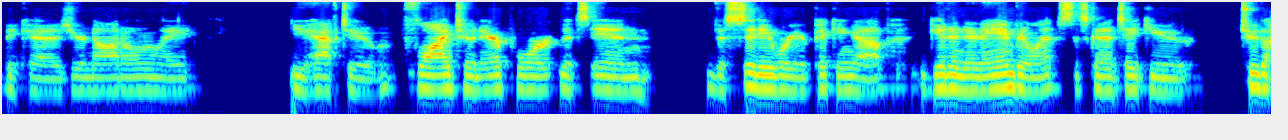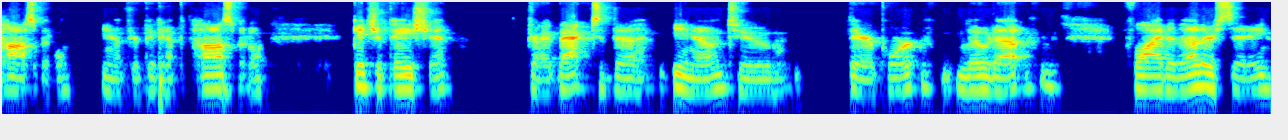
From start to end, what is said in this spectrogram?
because you're not only you have to fly to an airport that's in the city where you're picking up, get in an ambulance that's going to take you to the hospital. You know, if you're picking up at the hospital, get your patient, drive back to the, you know, to the airport, load up, fly to the other city,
